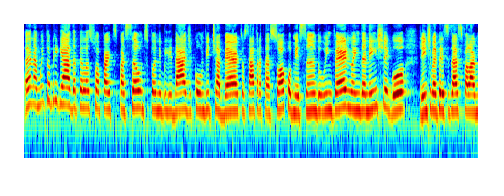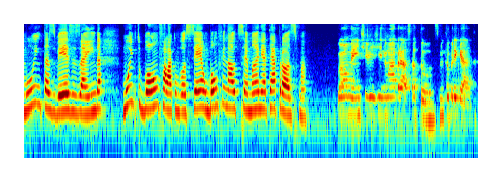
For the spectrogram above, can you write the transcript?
Ana, muito obrigada pela sua participação, disponibilidade, convite aberto. A safra está só começando, o inverno ainda nem chegou. A gente vai precisar se falar muitas vezes ainda. Muito bom falar com você, um bom final de semana e até a próxima. Igualmente, Virginia, um abraço a todos. Muito obrigada.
